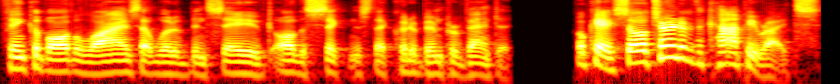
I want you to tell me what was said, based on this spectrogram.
Think of all the lives that would have been saved, all the sickness that could have been prevented. Okay, so alternative to copyrights.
